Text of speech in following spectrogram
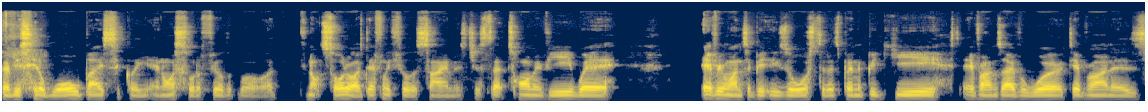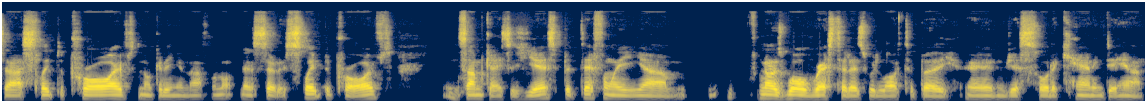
they've just hit a wall basically, and I sort of feel that well, not sort of, I definitely feel the same. It's just that time of year where everyone's a bit exhausted. It's been a big year. Everyone's overworked. Everyone is uh, sleep deprived, not getting enough. Well, not necessarily sleep deprived, in some cases, yes, but definitely um, not as well rested as we'd like to be, and just sort of counting down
